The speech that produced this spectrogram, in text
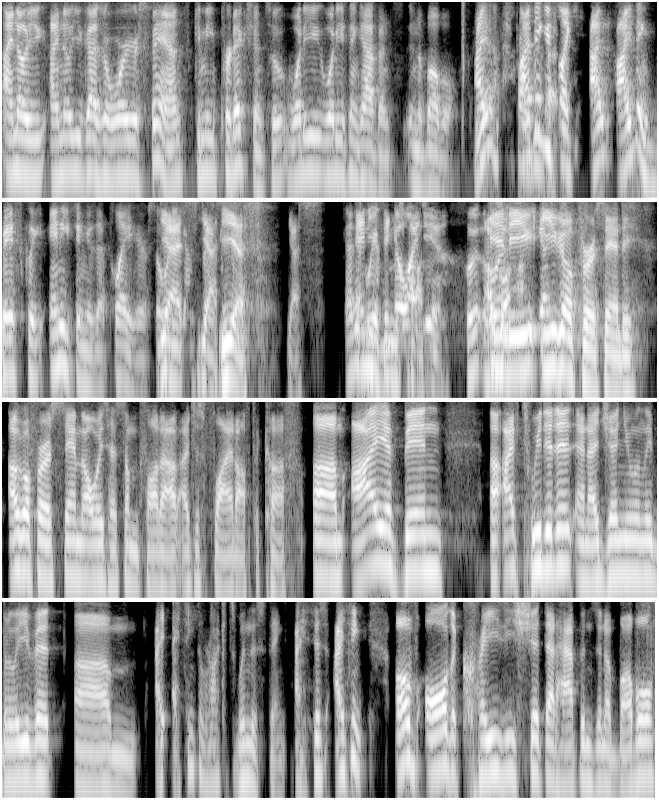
I know you. I know you guys are Warriors fans. Give me predictions. Who- What do you What do you think happens in the bubble? Yeah, I I think it's like I I think basically anything is at play here. So what do you yes, yes, think? Yes. yes. I think we have anything no is idea. possible. Who- who- Andy, you go first, Andy. I'll go first. Saam always has something thought out. I just fly it off the cuff. Um, I have been, uh, I've tweeted it, and I genuinely believe it. Um, I, I think the Rockets win this thing. I this, I think of all the crazy shit that happens in a bubble,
